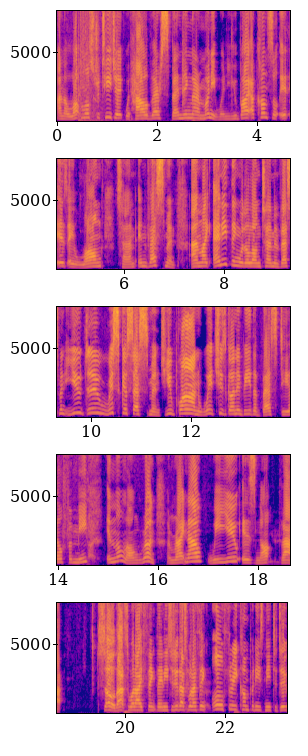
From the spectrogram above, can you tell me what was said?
and a lot more strategic with how they're spending their money. When you buy a console, it is a long term investment. And like anything with a long term investment, you do risk assessment. You plan which is going to be the best deal for me in the long run. And right now, Wii U is not that. So that's what I think they need to do. That's what I think all three companies need to do.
